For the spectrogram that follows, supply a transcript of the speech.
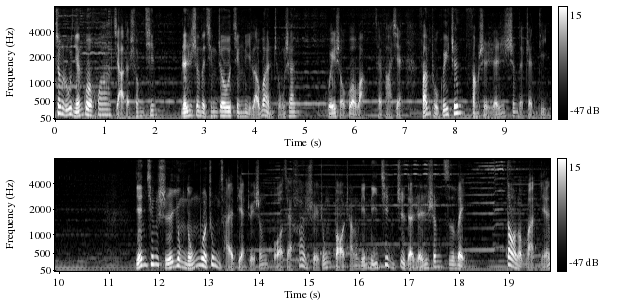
正如年过花甲的双亲，人生的轻舟经历了万重山，回首过往，才发现返璞归真方是人生的真谛。年轻时用浓墨重彩点缀生活，在汗水中饱尝淋漓尽致的人生滋味；到了晚年，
